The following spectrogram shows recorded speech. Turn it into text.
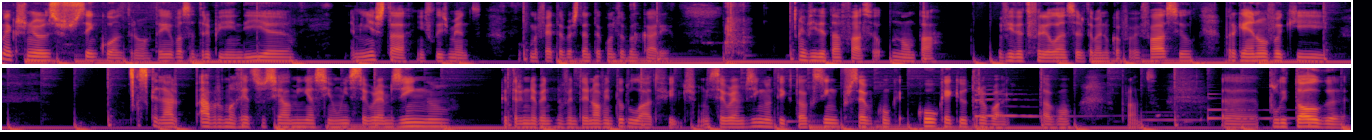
Como é que os senhores se encontram? Têm a vossa terapia em dia? A minha está, infelizmente. O que me afeta bastante a conta bancária. A vida está fácil? Não está. A vida de freelancer também nunca foi fácil. Para quem é novo aqui, se calhar abre uma rede social minha assim, um Instagramzinho. Catarina Bento 99 em todo lado, filhos. Um Instagramzinho, um TikTokzinho, percebe com, que, com o que é que eu trabalho, tá bom? Pronto. Uh, politóloga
